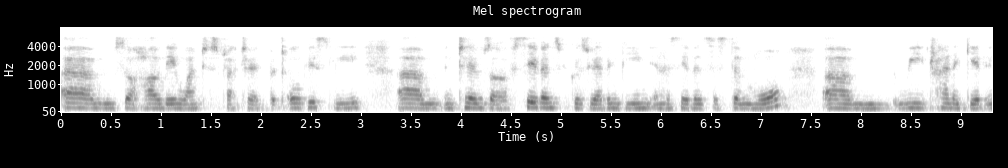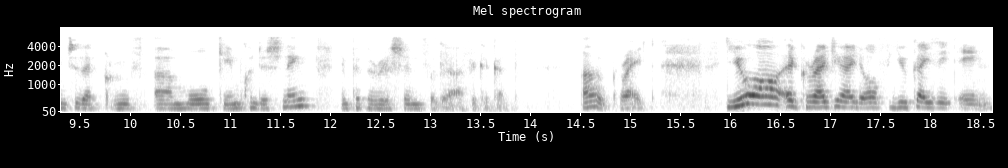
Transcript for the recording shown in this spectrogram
um, so how they want to structure it. But obviously, um, in terms of sevens, because we haven't been in the seven system more, um, we trying to get into that groove, uh, more game conditioning in preparation for the Africa Cup. Oh, great! You are a graduate of UKZN,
